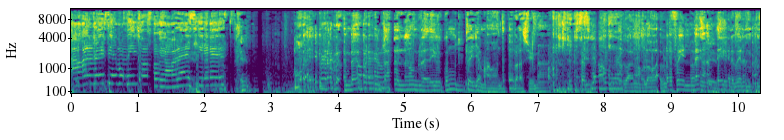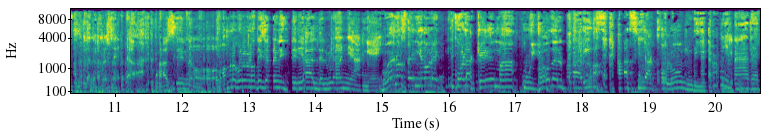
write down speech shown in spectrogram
Ahora con no es si es bonito ahora es si es En vez de preguntarle el nombre, le digo, ¿cómo tú te llamas antes de Brasil? Me digo, "Ah, no, lo habló fino, venga, tigre, ven, la. Así no. Vámonos con la noticia ministerial del viejo Ñangue. Bueno, señores, Nicolás Quema huyó del país hacia Colombia. mi madre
